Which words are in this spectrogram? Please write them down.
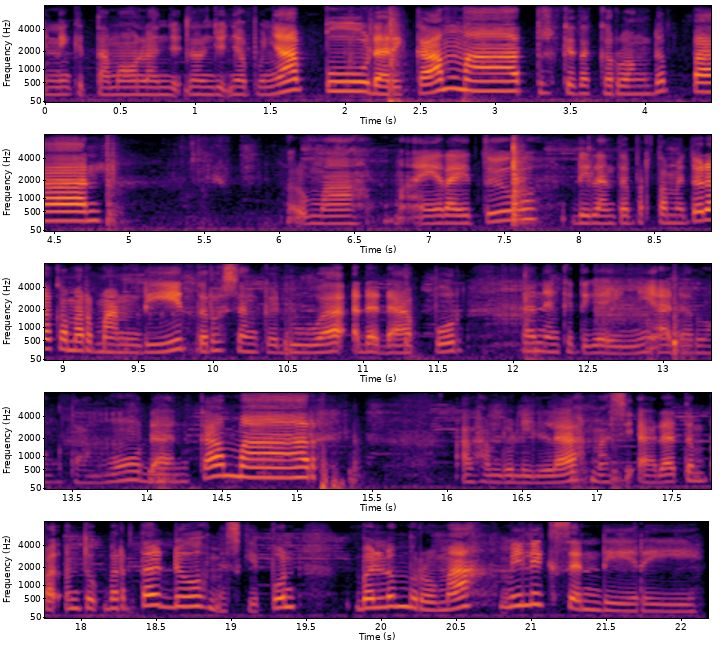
ini kita mau lanjut lanjutnya punya nyapu dari kamar terus kita ke ruang depan. Rumah Maira itu di lantai pertama itu ada kamar mandi terus yang kedua ada dapur dan yang ketiga ini ada ruang tamu dan kamar. Alhamdulillah masih ada tempat untuk berteduh meskipun belum rumah milik sendiri.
